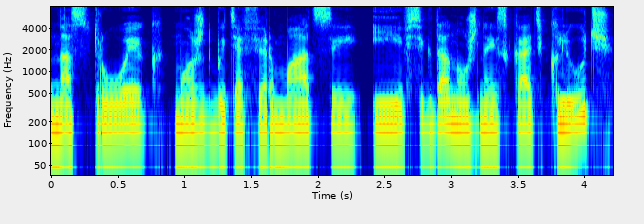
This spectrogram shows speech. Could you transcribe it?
настроек, может быть, аффирмаций, и всегда нужно искать ключ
